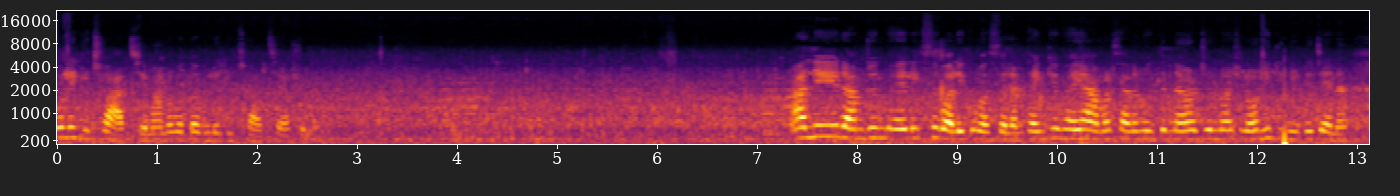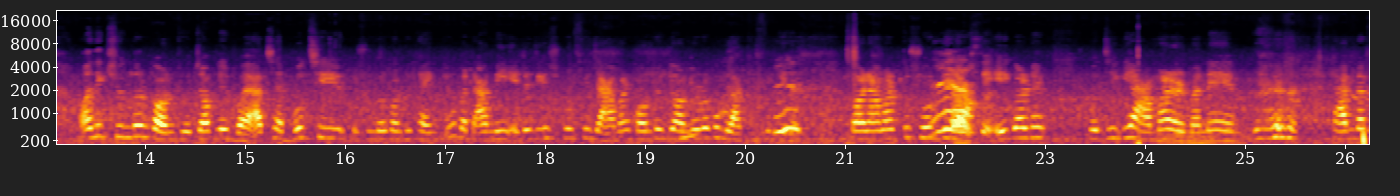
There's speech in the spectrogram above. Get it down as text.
বলে কিছু আছে, মানবতা বলে কিছু আছে আসলে। আলী, রামজন ভাইয়া লিখছে, ওয়ালাইকুম আসসালাম। থ্যাংক ইউ ভাইয়া, আমার সালাম উত্তর নেওয়ার জন্য আসলে অনেকেই নিতে চায় না। অনেক সুন্দর কণ্ঠ চকলেট বয় আচ্ছা বলছি সুন্দর কণ্ঠ থ্যাংক ইউ বাট আমি এটা জিজ্ঞেস করছি যে আমার কণ্ঠ কি অন্যরকম লাগতেছে কিনা? কারণ আমার তো সর্দি লাগছে। এই কারণে হচ্ছে কি আমার মানে ঠান্ডার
